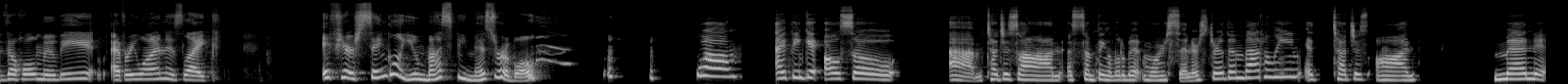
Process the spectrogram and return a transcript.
the whole movie, everyone is like, if you're single, you must be miserable. Well, I think it also um, touches on something a little bit more sinister than that, Helene. It touches on men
